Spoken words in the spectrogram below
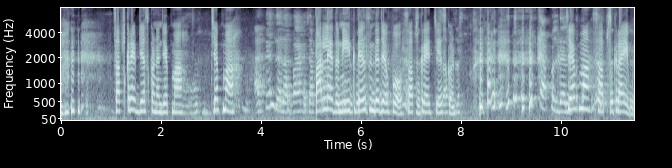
సబ్స్క్రైబ్ చేసుకోండి అని చెప్పమా? చెప్పమా? పర్లేదు నీకు తెలిసిందే చెప్పు. సబ్స్క్రైబ్ చేసుకోండి. చెప్పమా? సబ్స్క్రైబ్.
